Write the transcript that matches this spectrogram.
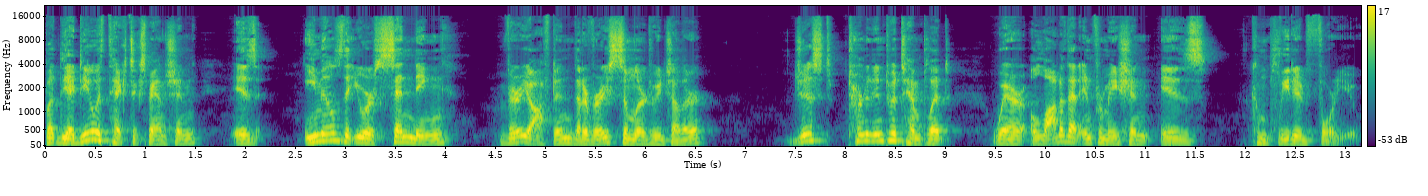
but the idea with text expansion is emails that you are sending very often that are very similar to each other. Just turn it into a template where a lot of that information is completed for you.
